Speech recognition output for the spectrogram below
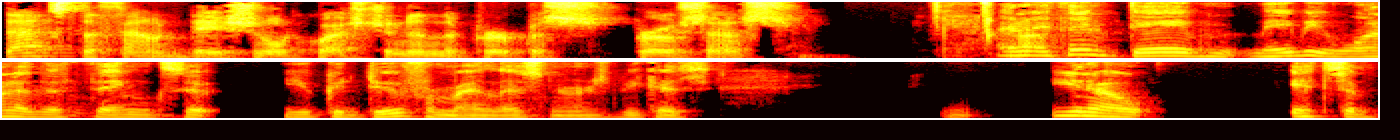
that's the foundational question in the purpose process. And I um, think, Dave, maybe one of the things that you could do for my listeners, because, you know, it's a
